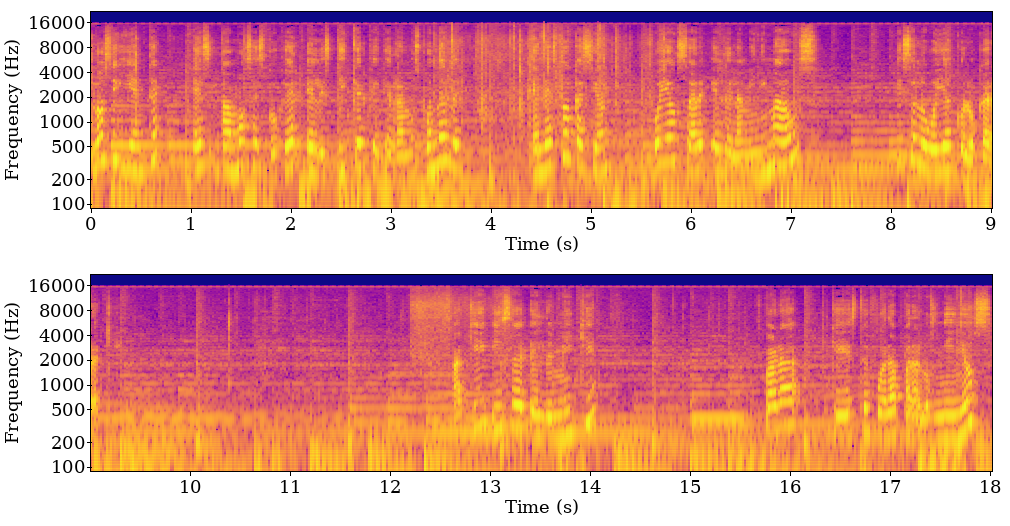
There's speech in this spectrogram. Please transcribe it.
Lo siguiente es vamos a escoger el sticker que queramos ponerle. En esta ocasión voy a usar el de la Minnie Mouse y se lo voy a colocar aquí. Aquí hice el de Mickey para que este fuera para los niños.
